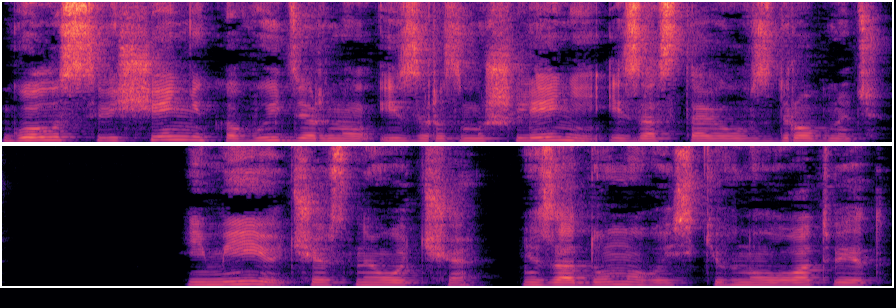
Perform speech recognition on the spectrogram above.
Голос священника выдернул из размышлений и заставил вздрогнуть. «Имею, честный отче», — не задумываясь, кивнул в ответ.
